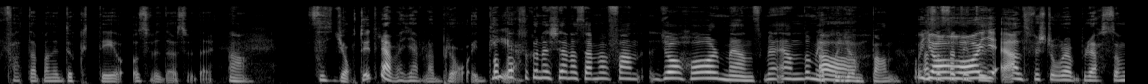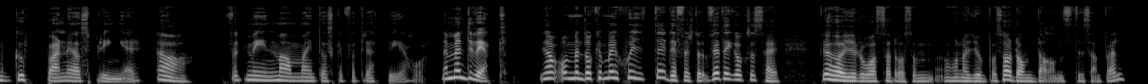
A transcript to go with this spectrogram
fatta att man är duktig och så vidare. Och så vidare. ja. Så jag tyckte det här var en jävla bra idé. Och också kunna känna så här, men fan, jag har mens men jag är ändå med Ja. på gympan. Och Alltså, jag har inte- allt för stora bröst som guppar när jag springer. Ja. För att min mamma inte har skaffat rätt bh. Nej men du vet. Ja, men då kan man ju skita i det förstås. För jag tänker också så här, för jag hör ju Rosa då som hon har gympa, så har de dans till exempel.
